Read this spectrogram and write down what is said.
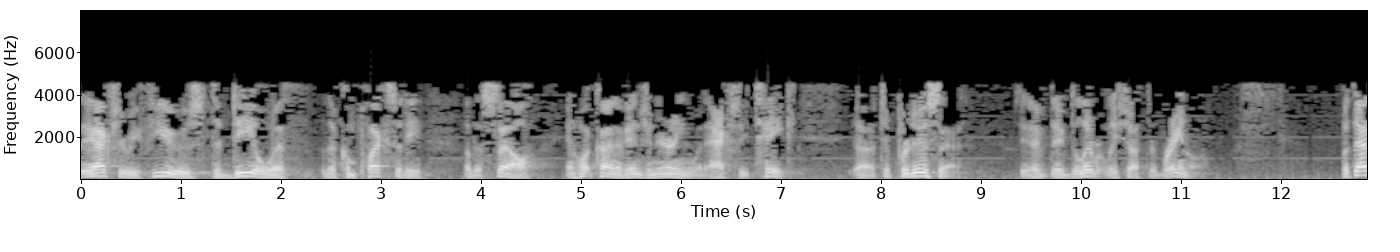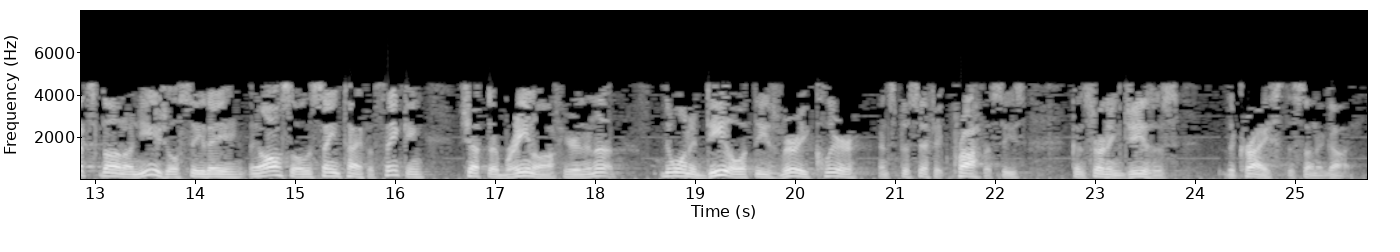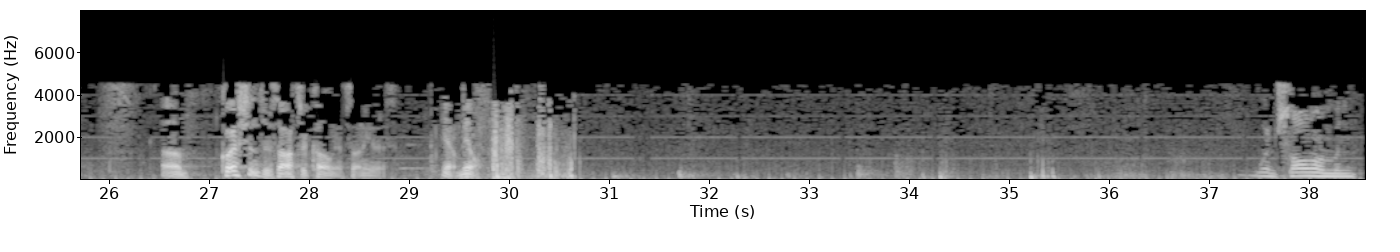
They actually refuse to deal with the complexity of the cell and what kind of engineering it would actually take uh, to produce that. See, they've, they've deliberately shut their brain off. But that's not unusual. See, they, they also, the same type of thinking, shut their brain off here. They're not don't want to deal with these very clear and specific prophecies concerning Jesus, the Christ, the Son of God. Um, questions or thoughts or comments on any of this? Yeah, Neil. When Solomon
